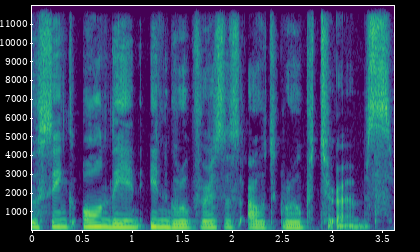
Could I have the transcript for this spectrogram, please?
to think only in in group versus out group terms.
